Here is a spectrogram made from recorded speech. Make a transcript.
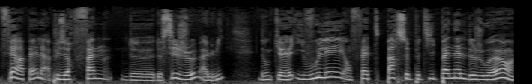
faire appel à plusieurs fans de, de ces jeux, à lui. Donc euh, il voulait en fait, par ce petit panel de joueurs,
